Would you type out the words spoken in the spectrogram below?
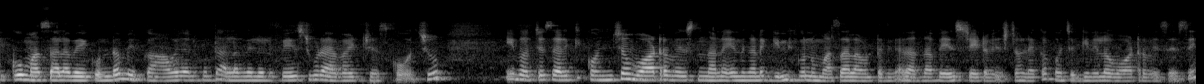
ఎక్కువ మసాలా వేయకుండా మీరు కావాలనుకుంటే అల్లం వెల్లుల్లి పేస్ట్ కూడా అవాయిడ్ చేసుకోవచ్చు. ఇది వచ్చేసరికి కొంచెం వాటర్ వేస్తున్నాను ఎందుకంటే గిన్నె కొన్ని మసాలా ఉంటుంది కదా అదా వేస్ట్ చేయడం ఇష్టం లేక కొంచెం గిన్నెలో వాటర్ వేసేసి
